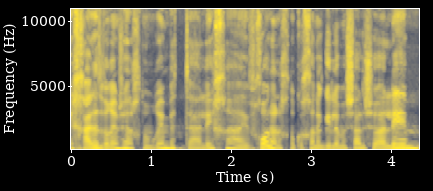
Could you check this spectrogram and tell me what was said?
אחד הדברים שאנחנו אומרים בתהליך האבחון, אנחנו ככה נגיד למשל שואלים,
